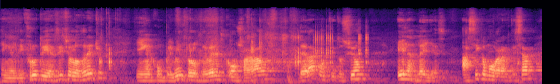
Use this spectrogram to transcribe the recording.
en el disfrute y ejercicio de los derechos y en el cumplimiento de los deberes consagrados de la Constitución y las leyes, así como garantizar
